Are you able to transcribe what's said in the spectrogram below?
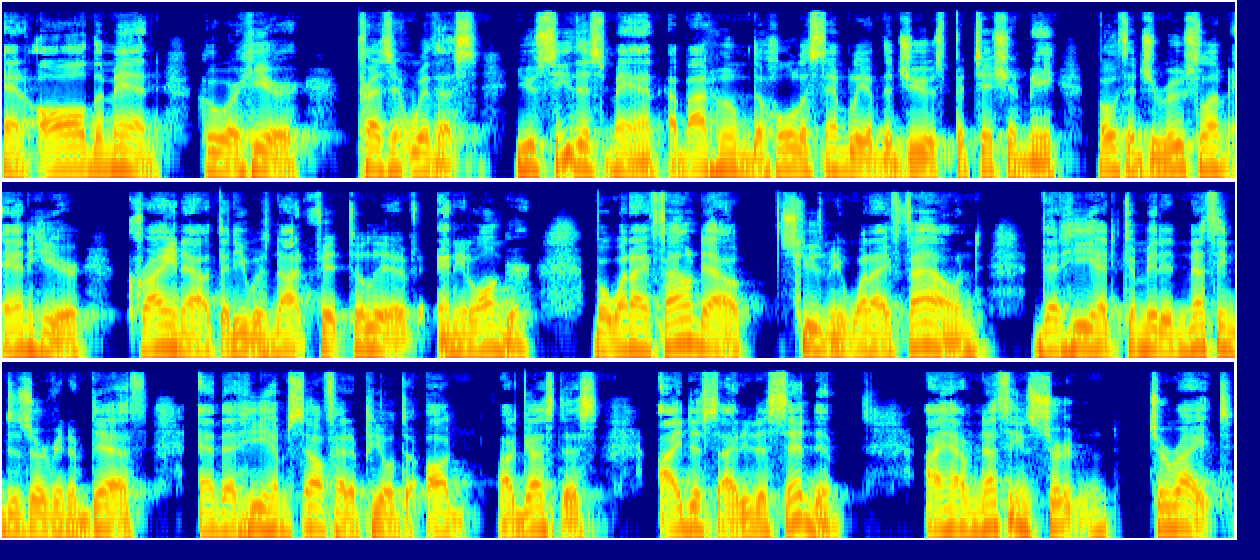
and all the men who are here present with us. You see this man about whom the whole assembly of the Jews petitioned me, both at Jerusalem and here, crying out that he was not fit to live any longer. But when I found out excuse me, when I found that he had committed nothing deserving of death and that he himself had appealed to Augustus, I decided to send him. I have nothing certain to write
